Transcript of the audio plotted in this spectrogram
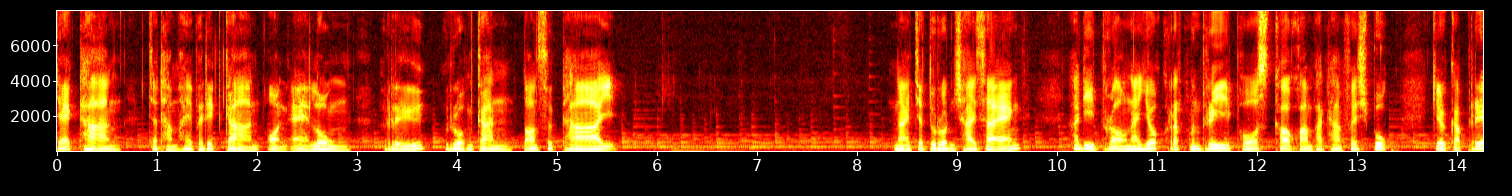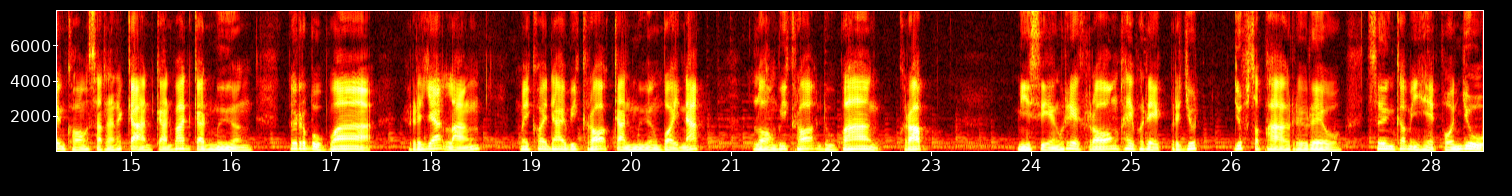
แยกทาง จะทำให้เผด็จการอ่อนแอลง หรือรวมกันตอนสุดท้าย นายจตุรนฉายแสง อดีตรองนายกรัฐมนตรีโพสต์ข้อความผ่านทาง Facebook เกี่ยวกับเรื่องของสถานการณ์การบ้านการเมือง โดยระบุว่าระยะหลัง ไม่ค่อยได้วิเคราะห์การเมืองบ่อยนัก ลองวิเคราะห์ดูบ้างครับ มีเสียงเรียกร้องให้พลเอกประยุทธ์ ยุบสภาเร็วๆ ซึ่งก็มีเหตุผลอยู่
